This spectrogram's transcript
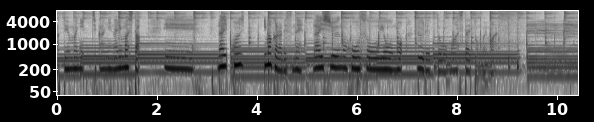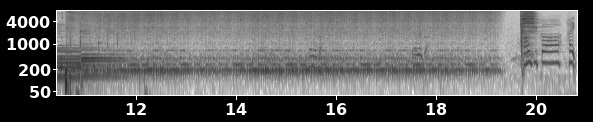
あっという間に時間になりました、えー、来今今からですね来週の放送用のルーレットを回したいと思います。マジか。はい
